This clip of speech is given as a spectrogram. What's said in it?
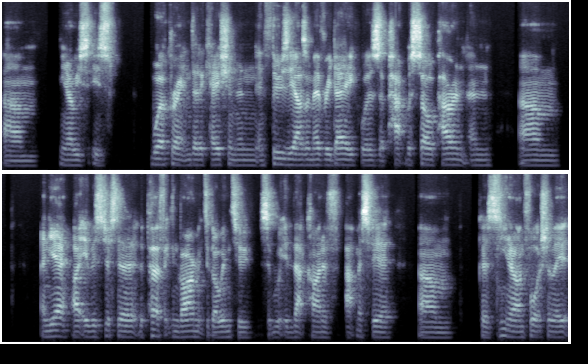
um, you know he's work rate and dedication and enthusiasm every day was a, was so apparent. And um, and yeah I, it was just a, the perfect environment to go into so in that kind of atmosphere because you know unfortunately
